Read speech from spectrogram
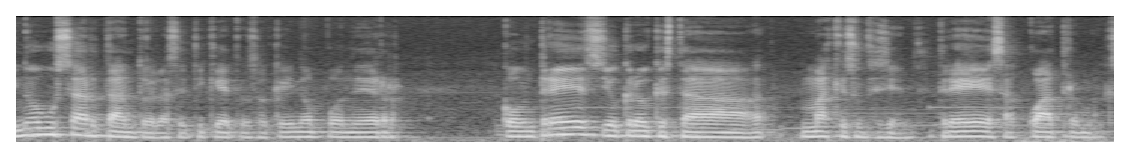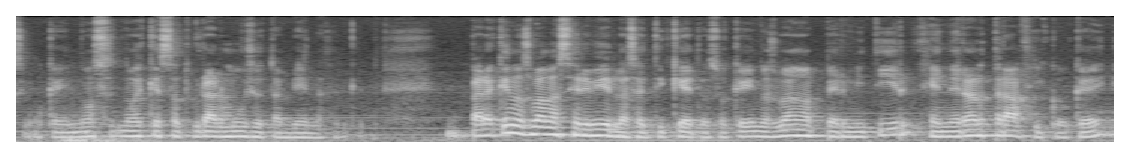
Y no abusar tanto de las etiquetas, ¿ok? No poner con 3 yo creo que está más que suficiente. 3 a 4 máximo. No, no hay que saturar mucho también las etiquetas. ¿Para qué nos van a servir las etiquetas? ¿okay? Nos van a permitir generar tráfico. ¿okay?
